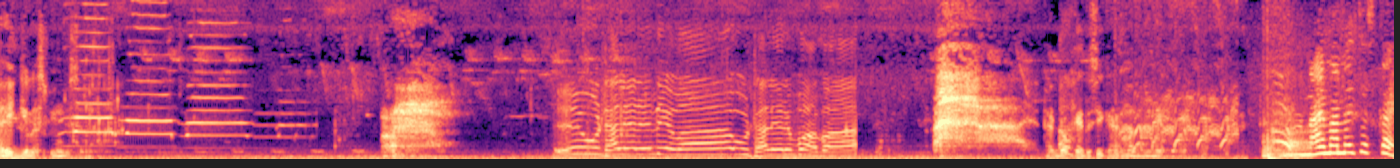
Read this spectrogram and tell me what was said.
एक गिलास पिऊन दिसेल डोक्यात अशी काय मागली नाही. मानायचंच काय?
